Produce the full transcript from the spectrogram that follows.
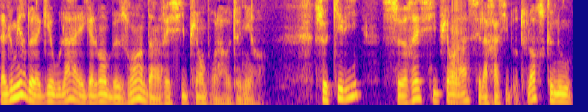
La lumière de la Géoula a également besoin d'un récipient pour la retenir. Ce kéli, ce récipient-là, c'est la chassidoute. Lorsque nous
